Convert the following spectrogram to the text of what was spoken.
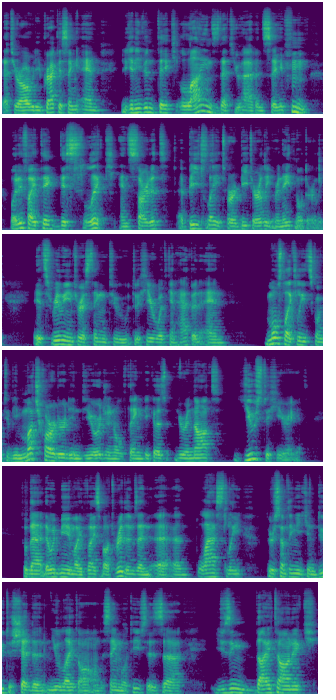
that you're already practicing and you can even take lines that you have and say, hmm, what if I take this lick and start it a beat late or a beat early or an eighth note early? It's really interesting to to hear what can happen and most likely it's going to be much harder than the original thing because you're not used to hearing it. So that, that would be my advice about rhythms. And, uh, and lastly, there's something you can do to shed the new light on, on the same motifs is uh, using diatonic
